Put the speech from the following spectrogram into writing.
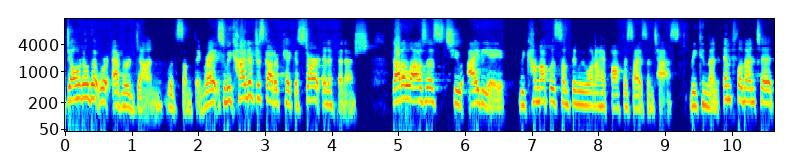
don't know that we're ever done with something, right? So we kind of just got to pick a start and a finish. That allows us to ideate. We come up with something we want to hypothesize and test. We can then implement it,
